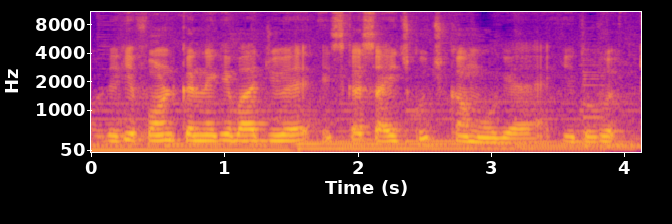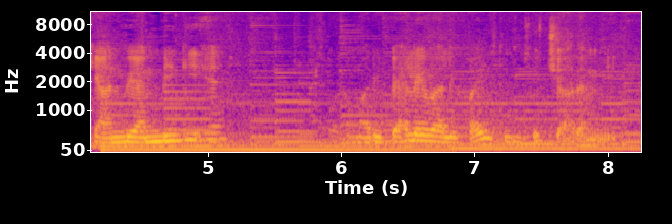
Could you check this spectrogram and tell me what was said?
और देखिए फ़ॉन्ट करने के बाद जो है, इसका साइज़ कुछ कम हो गया है। ये दो सौ इक्यानवे एम की है और हमारी पहले वाली फ़ाइल तीन सौ चार एम बी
